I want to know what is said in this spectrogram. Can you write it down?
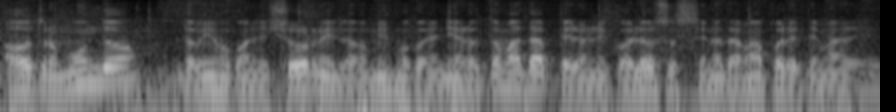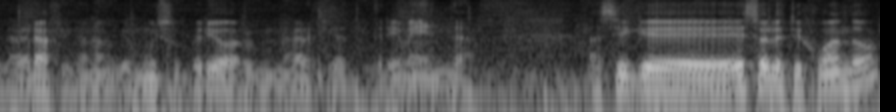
a otro mundo. Lo mismo con el Journey, lo mismo con el Nier Automata, pero en el Coloso se nota más por el tema de la gráfica, ¿no? que es muy superior, una gráfica tremenda. Así que eso lo estoy jugando.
